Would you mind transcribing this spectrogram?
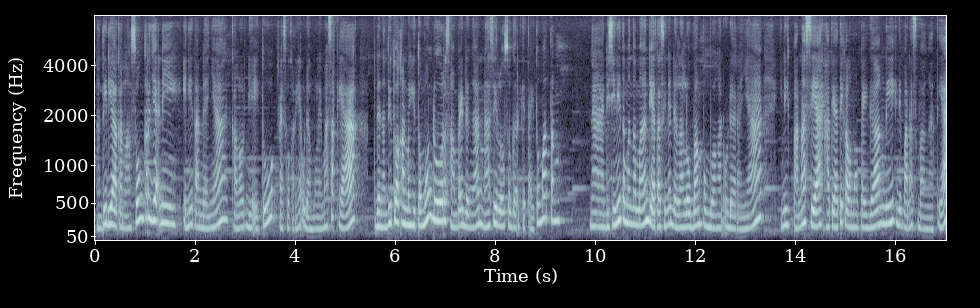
nanti dia akan langsung kerja nih. Ini tandanya kalau dia itu rice cookernya udah mulai masak ya. Dan nanti itu akan menghitung mundur sampai dengan nasi low sugar kita itu mateng. Nah, di sini teman-teman, di atas ini adalah lubang pembuangan udaranya. Ini panas ya, hati-hati kalau mau pegang nih, ini panas banget ya.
